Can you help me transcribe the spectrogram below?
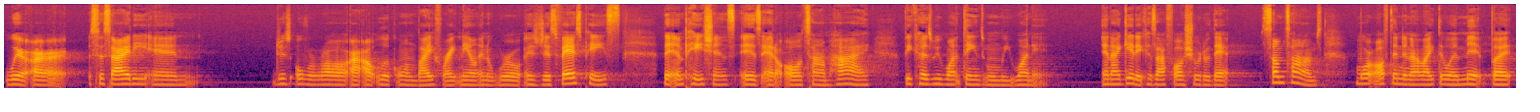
where our society and just overall our outlook on life right now in the world is just fast paced. The impatience is at an all time high because we want things when we want it. And I get it because I fall short of that sometimes, more often than I like to admit. But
